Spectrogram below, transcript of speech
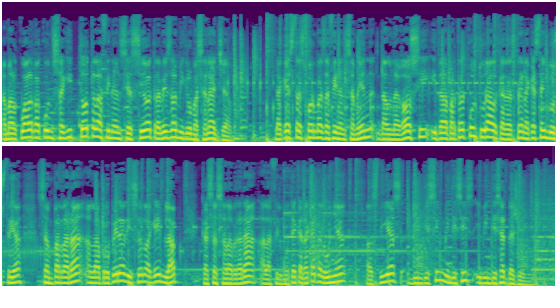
amb el qual va aconseguir tota la financiació a través del micromecenatge. D'aquestes formes de finançament, del negoci i de l'apartat cultural que desprèn aquesta indústria se'n parlarà en la propera edició del Game Lab que se celebrarà a la Filmoteca de Catalunya els dies 25, 26 i 27 de juny.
